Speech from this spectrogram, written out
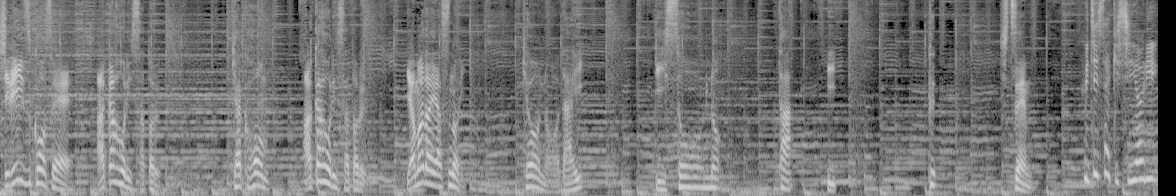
シリーズ構成赤堀悟。脚本赤堀悟。山田康則。今日のお題理想のタイプ。出演藤崎しおり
